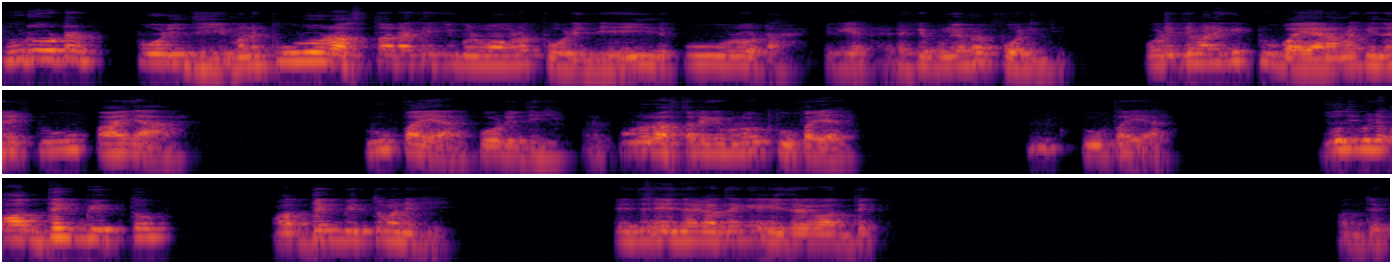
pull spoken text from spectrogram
পুরোটার পরিধি মানে পুরো রাস্তাটাকে কি বলব আমরা পরিধি? এই যে পুরোটা এরিয়াটা এটাকে বলি আমরা পরিধি। পরিধি মানে কি? টু পাই আর আমরা কি জানি? টু পাই আর টু পাই আর পরিধি। মানে পুরো রাস্তাটাকে বলব টু পাই আর টু পাই আর যদি বলি অর্ধেক বৃত্ত অর্ধেক বৃত্ত মানে কি? এই যে, এই জায়গা থেকে, এই জায়গা অর্ধেক। অর্ধেক।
